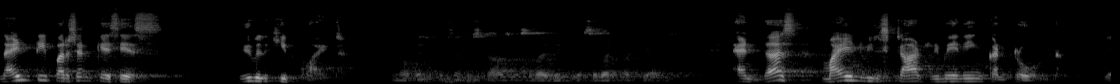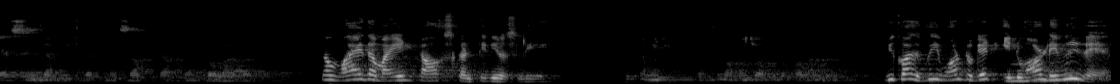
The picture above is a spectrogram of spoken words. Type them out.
90% cases, you will keep quiet. 90% dos casos, você vai ver que você vai ficar quieto. And thus, mind will start remaining controlled. E é assim que Now, why the mind talks continuously? Por que que a mente continuamente ela fica falando? Because we want to get involved everywhere.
